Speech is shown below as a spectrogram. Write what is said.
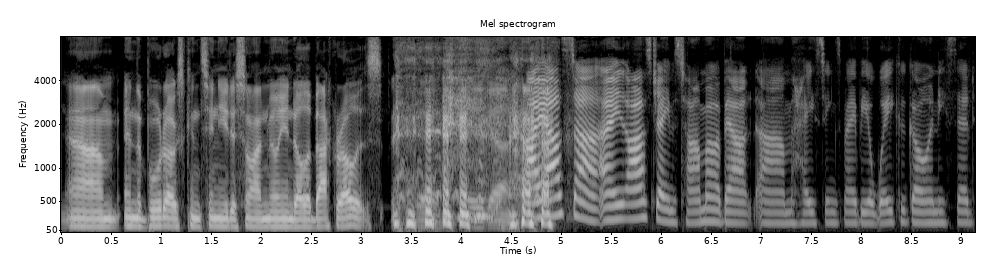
Mm. Um, and the Bulldogs continue to sign million dollar back rowers. yeah there you go. I asked uh, I asked James Tamou about um, Hastings maybe a week ago, and he said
